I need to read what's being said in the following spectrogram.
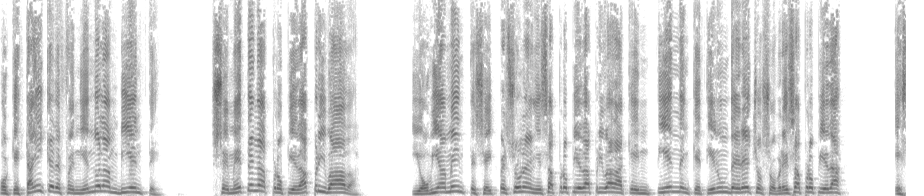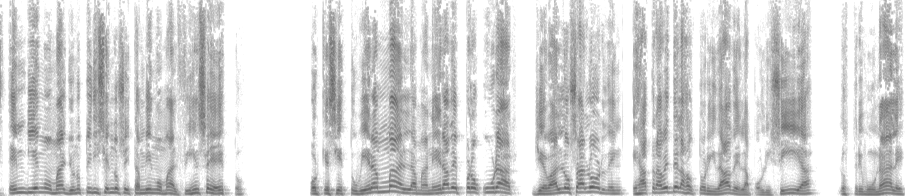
porque están y que defendiendo el ambiente, se meten a propiedad privada. Y obviamente si hay personas en esa propiedad privada que entienden que tienen un derecho sobre esa propiedad, estén bien o mal. Yo no estoy diciendo si están bien o mal, fíjense esto. Porque si estuvieran mal, la manera de procurar llevarlos al orden es a través de las autoridades, la policía, los tribunales.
